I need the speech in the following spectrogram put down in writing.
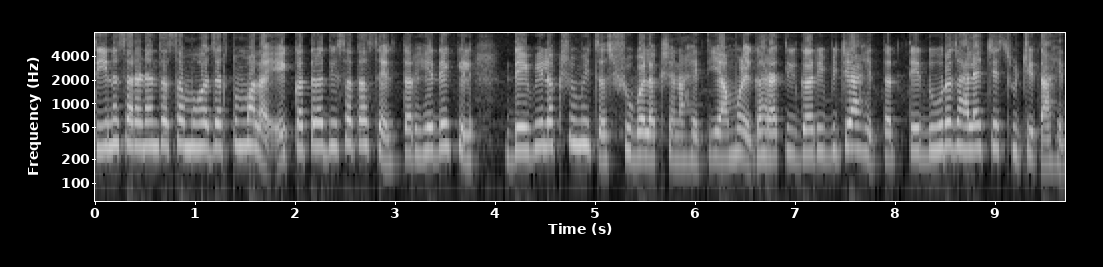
तीन सरण्यांचा समूह जर तुम्हाला एकत्र दिसत असेल तर हे देखील देवी लक्ष्मीचं शुभ लक्षण आहेत. यामुळे घरातील गरिबी जे आहेत तर ते दूर झाल्याचे सूचित आहेत.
